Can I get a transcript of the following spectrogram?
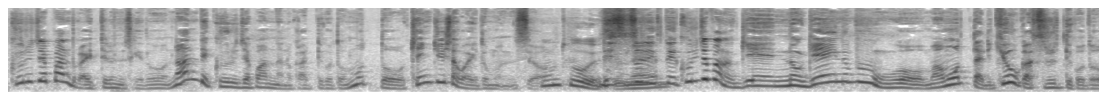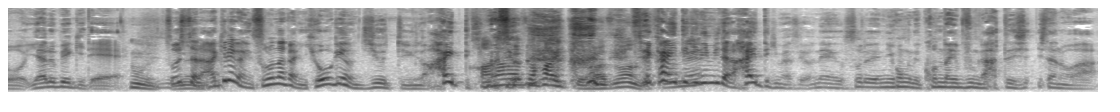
クールジャパンとか言ってるんですけどなんでクールジャパンなのかっていうことをもっと研究した方がいいと思うんですよ。本当でですよね。それでクールジャパンの原因の原因の部分を守ったり強化するってことをやるべきでそうね。したら明らかにその中に表現の自由っていうのは入ってきますよ世界的に見たら入ってきますよね。それ日本でこんなに文が発展したのは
